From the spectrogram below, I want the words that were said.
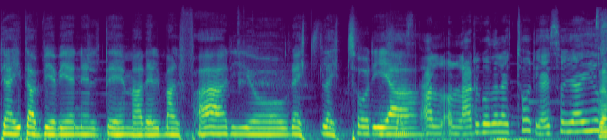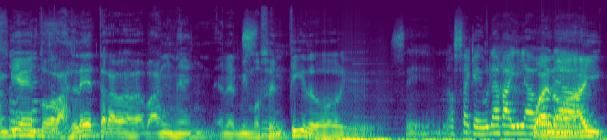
De ahí también viene el tema del malfario, la historia. Es a lo largo de la historia, eso ya ha ido También todas las letras van en, en el mismo sentido. Y, Sí, no sé, que una bailadora. Bueno, hay-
